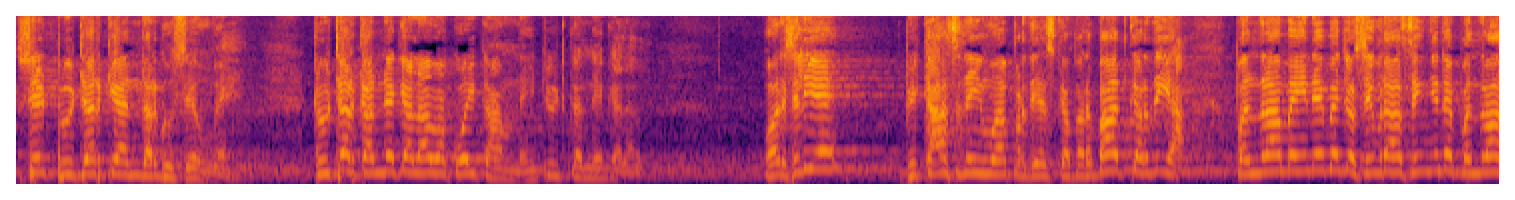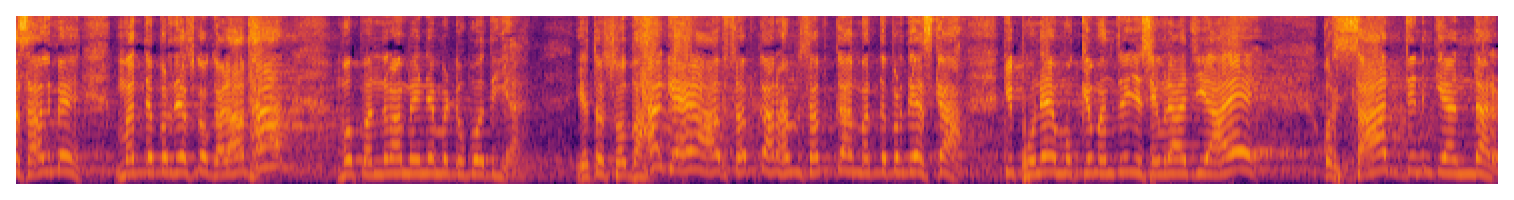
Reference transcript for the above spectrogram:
सिर्फ़ ट्विटर के अंदर घुसे हुए हैं। ट्विटर करने के अलावा कोई काम नहीं, ट्वीट करने के अलावा। और इसलिए विकास नहीं हुआ प्रदेश का बर्बाद कर दिया। पंद्रह महीने में जो शिवराज सिंह जी ने पंद्रह साल में मध्य प्रदेश को गढ़ा था वो पंद्रह महीने में डुबो दिया। ये तो सौभाग्य है आप सबका हम सबका मध्य प्रदेश का कि पुणे मुख्यमंत्री जी शिवराज जी आए और सात दिन के अंदर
